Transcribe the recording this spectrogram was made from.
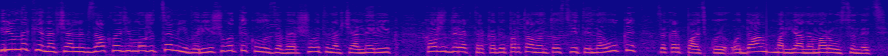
Керівники навчальних закладів можуть самі вирішувати, коли завершувати навчальний рік, каже директорка департаменту освіти і науки Закарпатської ОДА Мар'яна Марусинець.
